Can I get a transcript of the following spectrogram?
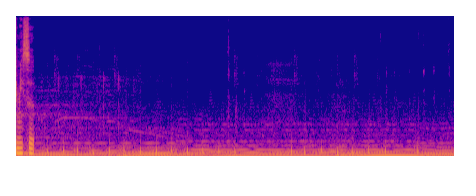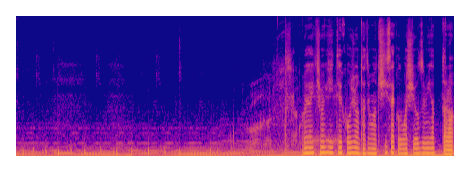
え押しミスこれが一番効いてる工場の建物は小さい子供が使用済みだったら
